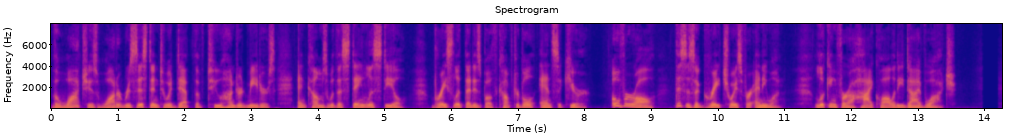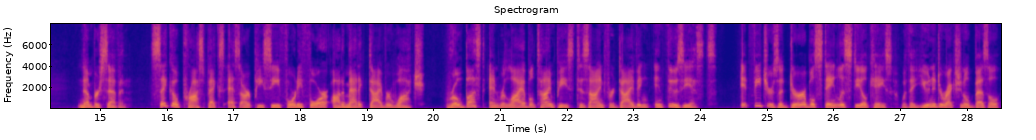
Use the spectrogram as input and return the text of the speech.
The watch is water resistant to a depth of 200 meters and comes with a stainless steel bracelet that is both comfortable and secure. Overall, this is a great choice for anyone looking for a high quality dive watch. Number 7. Seiko Prospex SRPC 44 Automatic Diver Watch robust and reliable timepiece designed for diving enthusiasts. It features a durable stainless steel case with a unidirectional bezel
